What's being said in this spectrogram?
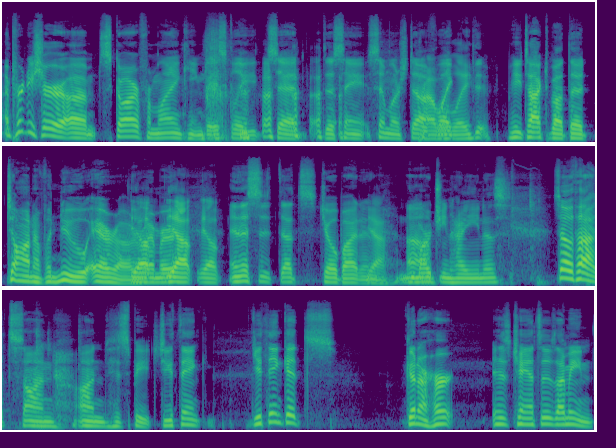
I'm pretty sure um, Scar from Lion King basically said the same similar stuff. Probably. Like th- he talked about the dawn of a new era. Yep, remember? Yep. Yep. And this is that's Joe Biden. Yeah. Um, Marching hyenas. So thoughts on on his speech? Do you think do you think it's gonna hurt his chances? I mean,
